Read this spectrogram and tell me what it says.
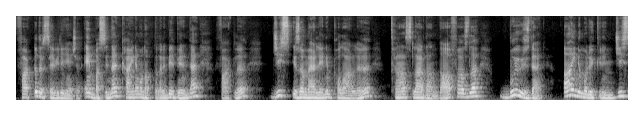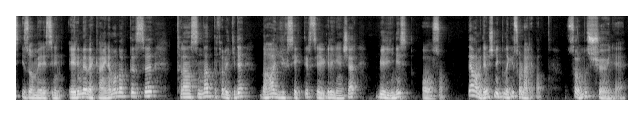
Farklıdır sevgili gençler. En basitinden kaynama noktaları birbirinden farklı. Cis izomerlerinin polarlığı translardan daha fazla. Bu yüzden aynı molekülün cis izomerisinin erime ve kaynama noktası transından da tabii ki de daha yüksektir sevgili gençler. Bilginiz olsun. Devam edelim. Şimdi bununla ilgili sorular yapalım. Sorumuz şöyle.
